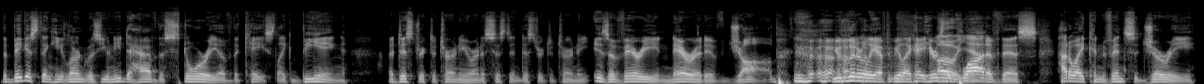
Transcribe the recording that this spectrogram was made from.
the biggest thing he learned was you need to have the story of the case, like being a district attorney or an assistant district attorney is a very narrative job you literally have to be like, hey, here's Oh, the plot yeah. of this. How do I convince a jury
